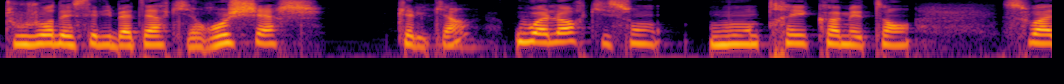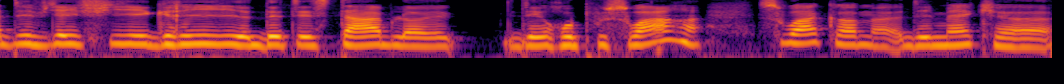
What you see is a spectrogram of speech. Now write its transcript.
toujours des célibataires qui recherchent quelqu'un, ou alors qui sont montrés comme étant soit des vieilles filles aigries, détestables, euh, des repoussoirs, soit comme euh, des mecs euh,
